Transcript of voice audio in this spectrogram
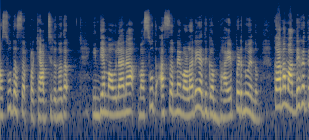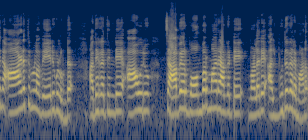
മസൂദ് അസർ പ്രഖ്യാപിച്ചിരുന്നത്. ഇന്ത്യ മൗലാന മസൂദ് അസറിനെ വളരെയധികം ഭയപ്പെടുന്നുവെന്നും കാരണം അദ്ദേഹത്തിന് ആഴത്തിലുള്ള വേരുകളുണ്ട്. അദ്ദേഹത്തിന്റെ ആ ഒരു ചാവേർ ബോംബർമാരാകട്ടെ വളരെ അത്ഭുതകരമാണ്.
